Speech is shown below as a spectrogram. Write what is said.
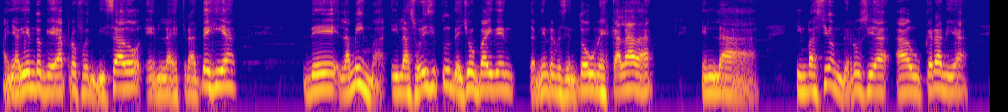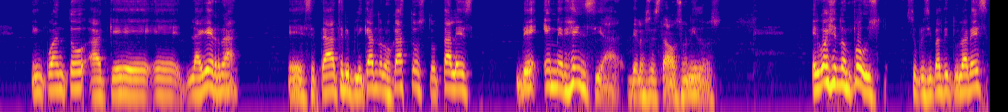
añadiendo que ha profundizado en la estrategia de la misma y la solicitud de Joe Biden también representó una escalada en la invasión de Rusia a Ucrania en cuanto a que eh, la guerra eh, se está triplicando los gastos totales de emergencia de los Estados Unidos. El Washington Post, su principal titular es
